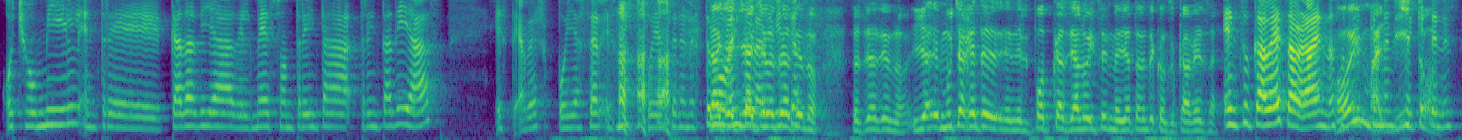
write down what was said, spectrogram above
8 mil entre cada día del mes son 30, 30 días. Este, a ver, voy a hacer, es más, voy a hacer en este momento. Ya, ya, lo estoy haciendo, lo estoy haciendo. Y mucha gente en el podcast ya lo hizo inmediatamente con su cabeza. En su cabeza, ¿verdad? ¡Ay, malditos!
